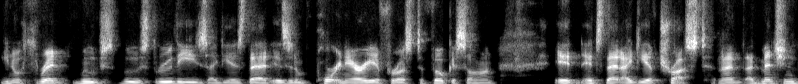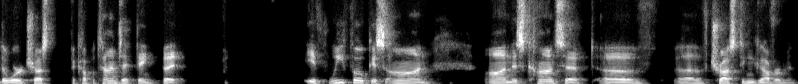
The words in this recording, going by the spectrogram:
you know thread moves moves through these ideas that is an important area for us to focus on. It, it's that idea of trust, and I've, I've mentioned the word trust a couple times, I think. But if we focus on on this concept of of trusting government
